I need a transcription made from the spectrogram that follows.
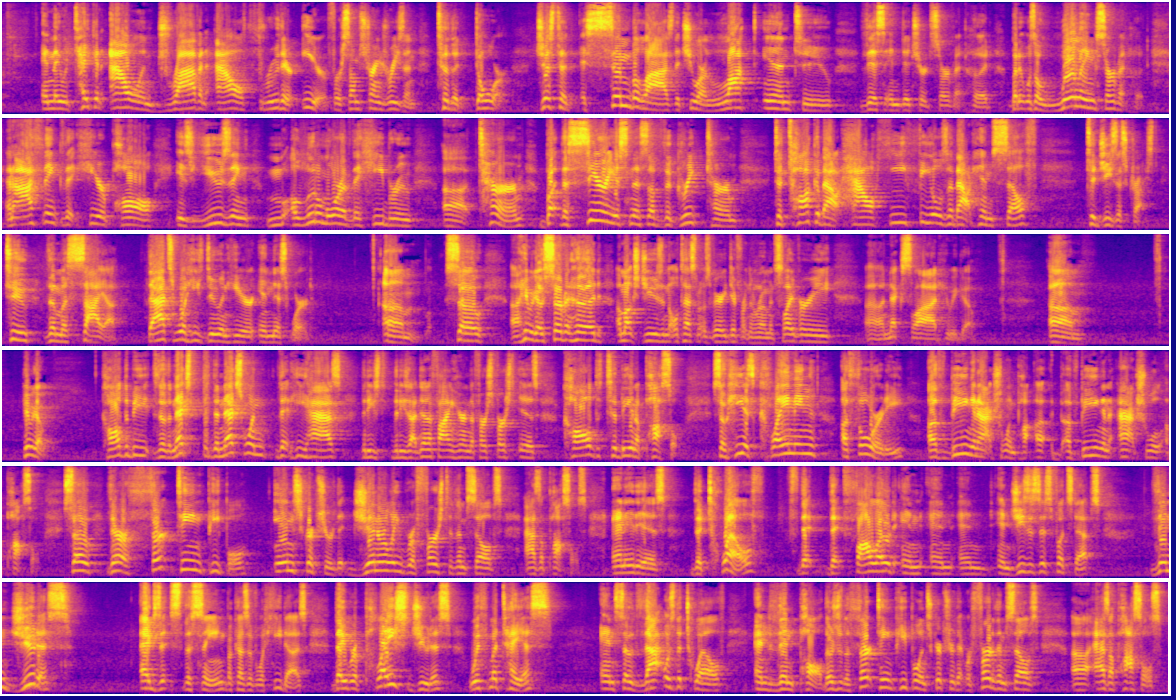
and they would take an owl and drive an owl through their ear for some strange reason to the door just to symbolize that you are locked into this indentured servanthood, but it was a willing servanthood. And I think that here Paul is using a little more of the Hebrew uh, term, but the seriousness of the Greek term to talk about how he feels about himself to Jesus Christ, to the Messiah. That's what he's doing here in this word. Um, so uh, here we go. Servanthood amongst Jews in the Old Testament was very different than Roman slavery. Uh, next slide. Here we go. Um, here we go. Called to be. So the next, the next one that he has that he's that he's identifying here in the first verse is called to be an apostle. So he is claiming authority of being an actual uh, of being an actual apostle. So there are 13 people in scripture that generally refers to themselves as apostles. And it is the 12 that, that followed in, in, in, in Jesus' footsteps. Then Judas exits the scene because of what he does. They replace Judas with Matthias. And so that was the 12 and then Paul. Those are the 13 people in Scripture that refer to themselves uh, as apostles.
